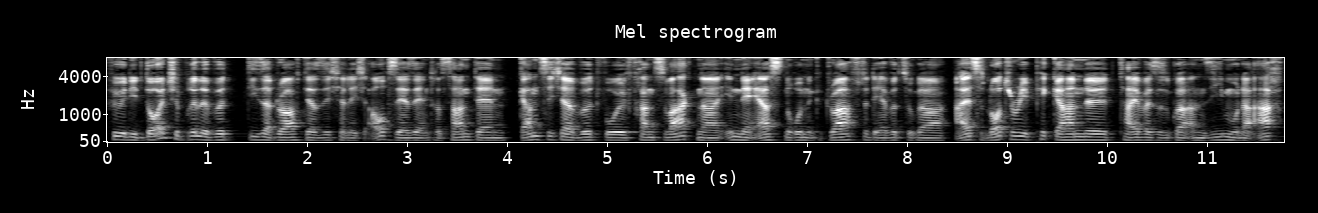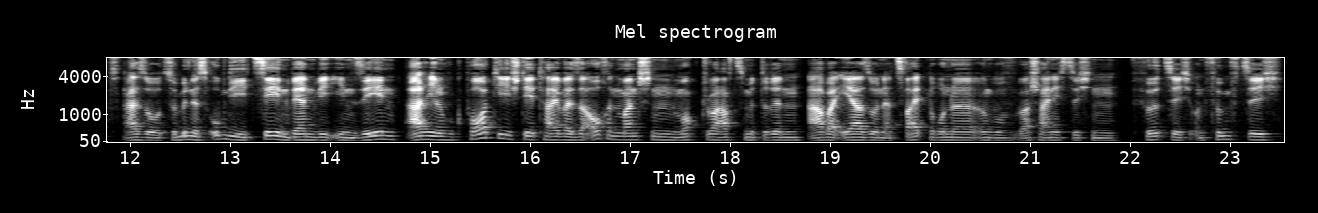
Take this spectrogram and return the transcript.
Für die deutsche Brille wird dieser Draft ja sicherlich auch sehr, sehr interessant, denn ganz sicher wird wohl Franz Wagner in der ersten Runde gedraftet. Er wird sogar als Lottery-Pick gehandelt, teilweise sogar an 7 oder 8. Also zumindest um die 10 werden wir ihn sehen. Ariel Hukporti steht teilweise auch in manchen Mock-Drafts mit drin, aber eher so in der zweiten Runde, irgendwo wahrscheinlich zwischen 40 und 50.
